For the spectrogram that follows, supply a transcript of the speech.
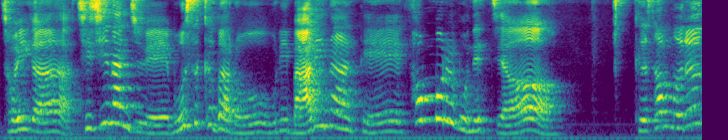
저희가 지지난주에 모스크바로 우리 마리나한테 선물을 보냈죠. 그 선물은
